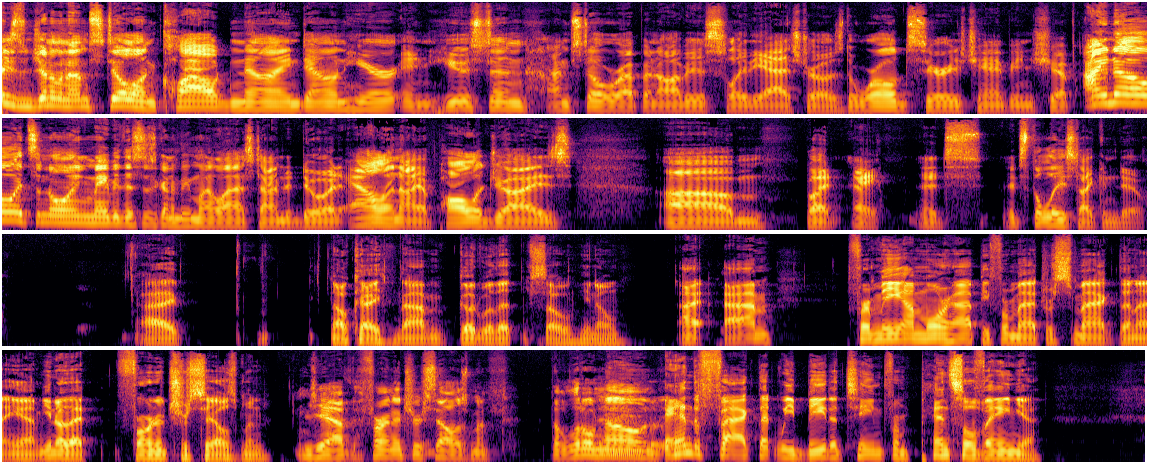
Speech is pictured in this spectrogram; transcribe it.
Ladies and gentlemen, I'm still on cloud nine down here in Houston. I'm still repping, obviously, the Astros, the World Series championship. I know it's annoying. Maybe this is going to be my last time to do it. Alan, I apologize. Um, but hey, it's it's the least I can do. I okay, I'm good with it. So you know, I I'm for me, I'm more happy for Mattress Mack than I am. You know that furniture salesman. Yeah, the furniture salesman, the little known, and the fact that we beat a team from Pennsylvania.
